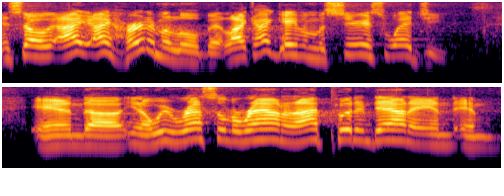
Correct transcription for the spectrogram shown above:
And so I, I hurt him a little bit. Like I gave him a serious wedgie. And, uh, you know, we wrestled around and I put him down and, and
